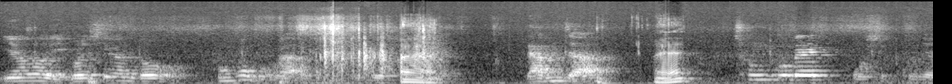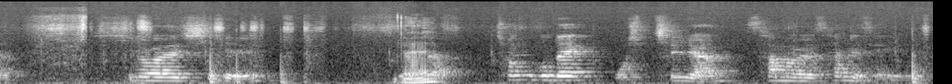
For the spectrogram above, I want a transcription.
이어서 이번 시간도 부부 궁합 네. 남자 네? 1959년 10월 10일 네. 여자 1957년 3월 3일 생입니다.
